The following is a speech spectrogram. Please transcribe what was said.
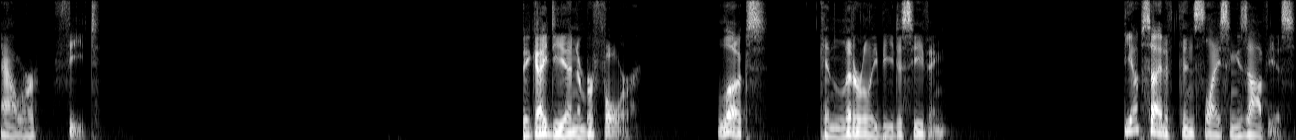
our feet. Big idea number four looks can literally be deceiving. The upside of thin slicing is obvious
